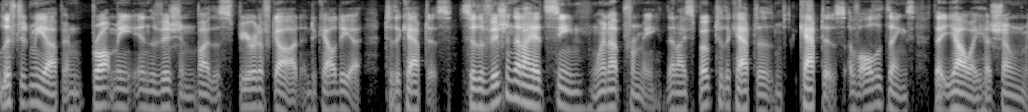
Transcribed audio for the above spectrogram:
lifted me up and brought me in the vision by the Spirit of God into Chaldea to the captives. So the vision that I had seen went up from me. Then I spoke to the captives, of all the things that Yahweh has shown me.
